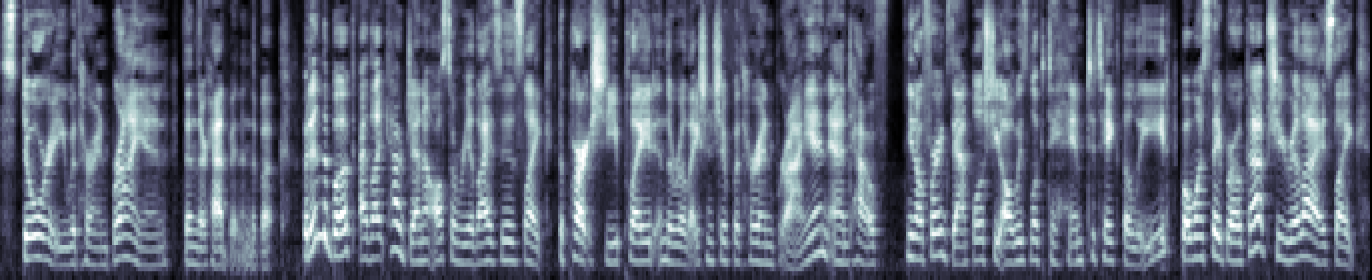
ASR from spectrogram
story with her and Brian than there had been in the book. But in the book, I like how Jenna also realizes like the part she played in the relationship with her and Brian and how you know, for example, she always looked to him to take the lead. But once they broke up, she realized, like,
